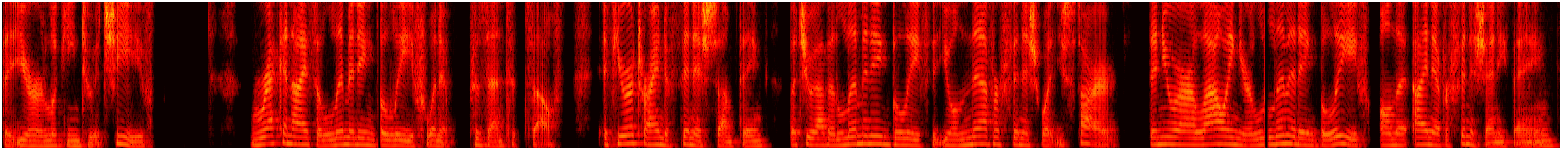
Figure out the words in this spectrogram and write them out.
that you're looking to achieve recognize a limiting belief when it presents itself. If you're trying to finish something, but you have a limiting belief that you'll never finish what you start, then you are allowing your limiting belief on that I never finish anything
